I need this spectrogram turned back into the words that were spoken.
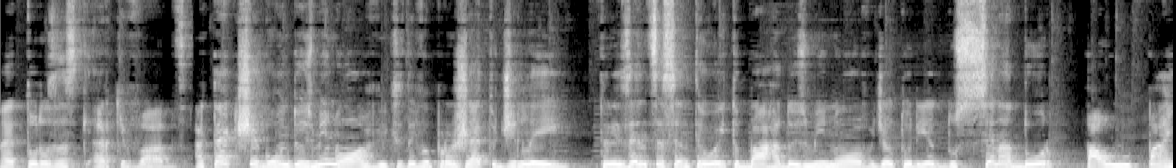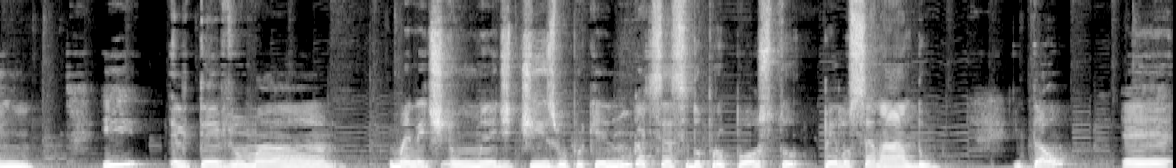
Né, todas as arquivadas. Até que chegou em 2009, que você teve o projeto de lei 368/2009, de autoria do senador Paulo Paim. E ele teve uma, uma um ineditismo, porque ele nunca tinha sido proposto pelo Senado. Então, é,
